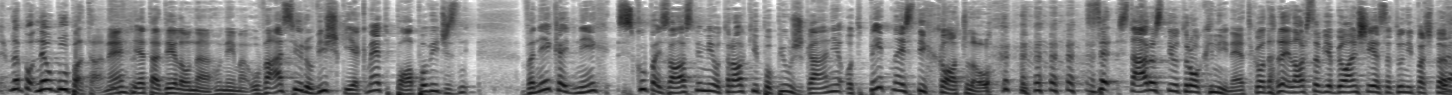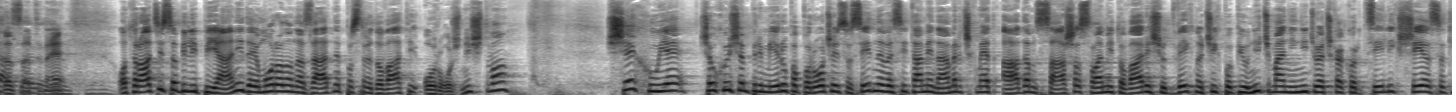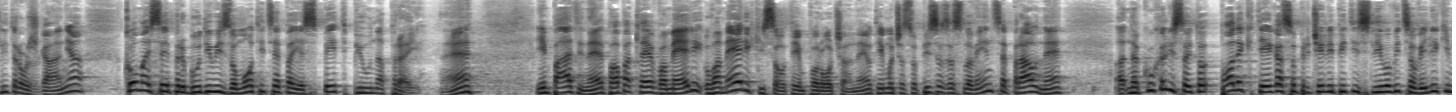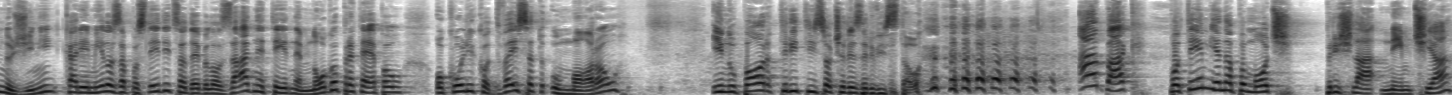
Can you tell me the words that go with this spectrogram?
Lepo, ne obupata, ne, je ta delovna vnema. V vasi Roviški je kmet Popovič z, v nekaj dneh skupaj z osmimi otroki popil žganje od 15 kotlov. Starosti otrok ni, ne, tako da le, lahko bi bil on 60, tu ni pa 40. Ja, Otroci so bili pijani, da je moralo na zadnje posredovati orožništvo. Še huje, še v hujšem primeru pa poročajo sosednje vasi, tam je namreč kmet Adam Saša s svojimi tovariši v dveh nočih popil nič manj in nič več kot celih 60 litrov žganja, komaj se je prebudil iz omotice, pa je spet pil naprej. Ne? In pati, ne, pa pa tle v, Ameri v Ameriki so o tem poročali, ne, v tem časopisu za slovence prav, ne. A, Nakuhali so to, poleg tega so pričeli piti slivovico v veliki množini, kar je imelo za posledico, da je bilo zadnje tedne mnogo pretepov, okoliko 20 umorov in upor 3000 rezervistov. Ampak potem je na pomoč prišla Nemčija.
